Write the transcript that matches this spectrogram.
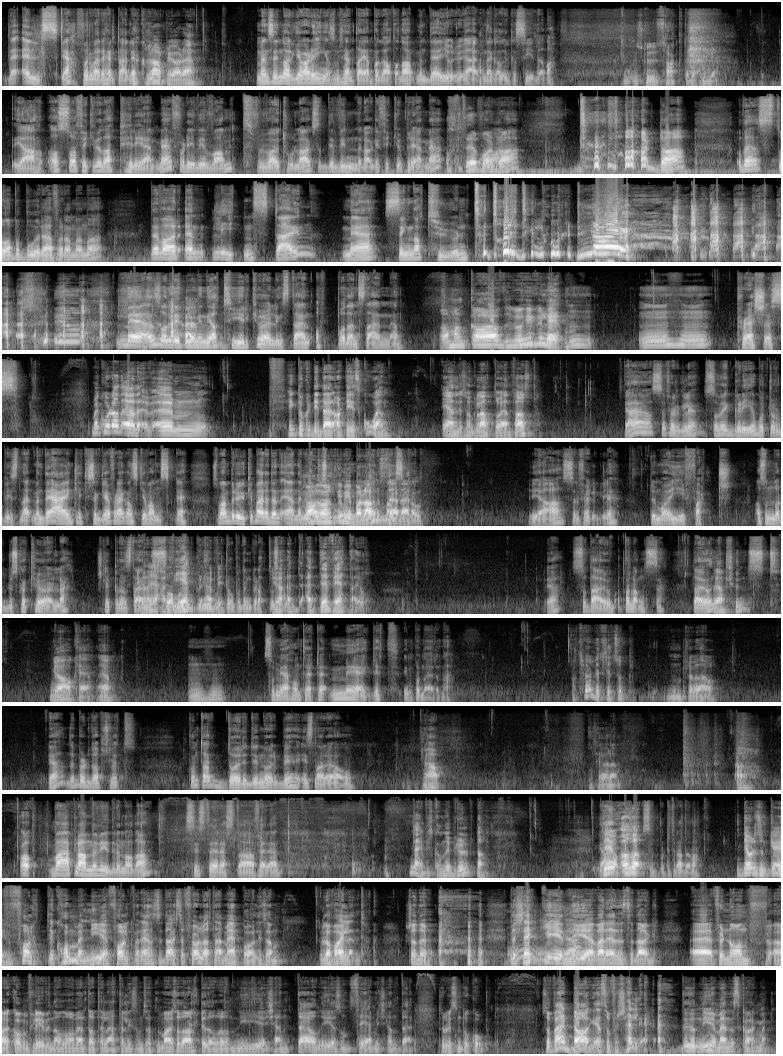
det elsker jeg, for å være helt ærlig. Det er Klart du gjør det. Mens i Norge var det ingen som kjente deg igjen på gata da. Men det gjorde jo jeg. Men jeg gadd jo ikke å si det, da. Det skulle du sagt. Det var. Ja, Og så fikk vi jo da premie fordi vi vant. For vi var jo to lag, så det vinnerlaget fikk jo premie. Og det var da Det var da Og det står på bordet her foran meg nå. Det var en liten stein med signaturen til Tordi Nordby. Nei! Med en sånn liten miniatyr curlingstein oppå den steinen igjen. Oh my god, var hyggelig. Precious. Men hvordan er det um, Fikk dere de der artige skoene? En litt sånn glatt og en fast? Ja, ja, selvfølgelig. Så vi glir jo bortover pisen der. Men det er egentlig ikke så gøy, for det er ganske vanskelig. Så man bruker bare den ene glatte mye skoen balanse når man skal- Ja, selvfølgelig. Du må jo gi fart. Altså når du skal køle, slippe den steinen, Ja, så må vet, du gli bortover på den glatte Ja, jeg- det vet jeg jo. Ja, så det er jo balanse. Det er jo en Ja. kunst Ja, OK. Ja. som jeg håndterte meget imponerende. Jeg tror jeg er litt litt sånn prøve deg òg. Ja, det burde du absolutt. Kontakt Dordi Nordby i Snarøyhallen. Ja. Det skal jeg gjøre. Og hva er planene videre nå, da? Siste rest av ferien? Nei, vi skal nå i bryllup, da. Ja, Det er jo, altså- Sett bort ifra det, da. Det er jo liksom gøy, for folk, det kommer nye folk hver eneste dag, så jeg føler at jeg er med på liksom Love Island. Skjønner du? Det sjekker inn nye hver eneste dag. Uh, for noen har kommet flyvende, og noen venter til etter liksom 17. mai. Så det er alltid da, nye kjente og nye sånn semikjente som liksom dukker opp. Så hver dag er så forskjellig. Det er sånn nye mennesker å henge med.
